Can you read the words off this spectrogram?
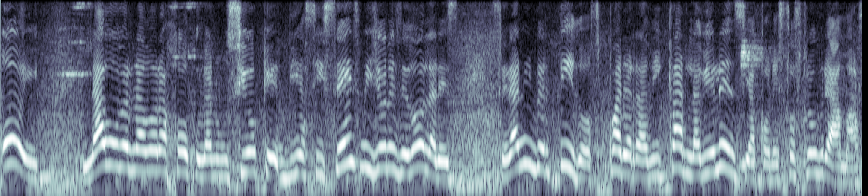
hoy la gobernadora Hochul anunció que 16 millones de dólares serán invertidos para erradicar la violencia con estos programas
